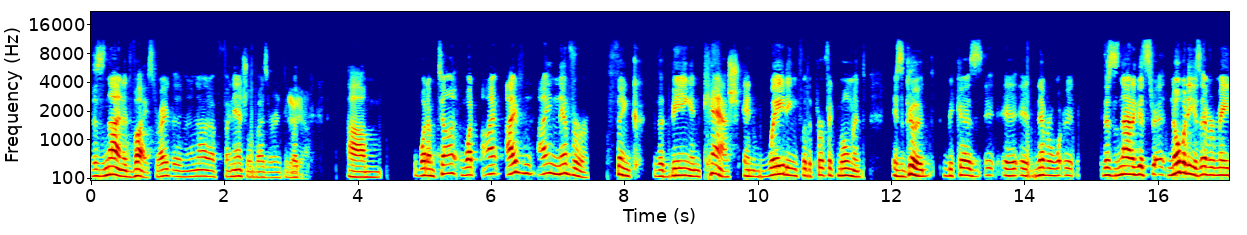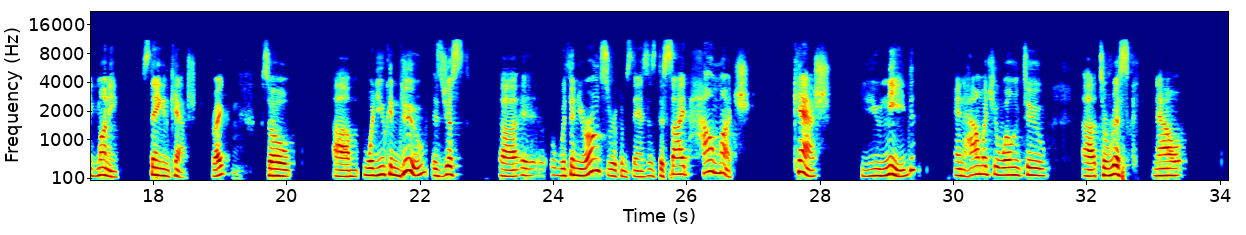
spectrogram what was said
this is not an advice, right? I'm not a financial advisor or anything, yeah, but yeah. Um, what I'm telling, what I I've I never think that being in cash and waiting for the perfect moment is good because it, it, it never. It, this is not a good. Nobody has ever made money staying in cash, right? Mm. So um, what you can do is just uh, within your own circumstances decide how much cash you need and how much you're willing to uh, to risk. Now,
